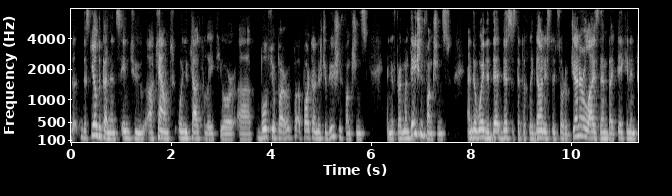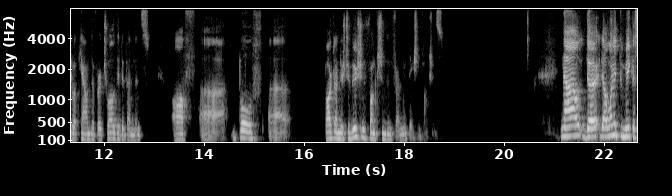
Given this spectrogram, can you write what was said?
the, the, scale dependence into account when you calculate your uh, both your par parton distribution functions and your fragmentation functions. And the way that th this is typically done is to sort of generalize them by taking into account the virtuality dependence of uh, both uh, parton distribution functions and fragmentation functions. Now, the, I wanted to make a,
